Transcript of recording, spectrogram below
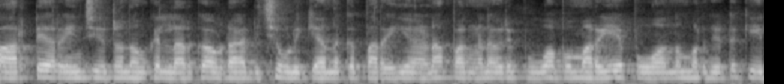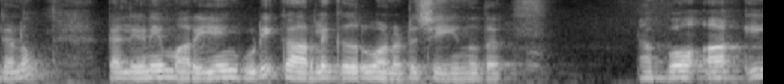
പാർട്ടി അറേഞ്ച് ചെയ്തിട്ട് നമുക്ക് എല്ലാവർക്കും അവിടെ അടിച്ച് വിളിക്കാമെന്നൊക്കെ പറയുകയാണ്. അപ്പോൾ അങ്ങനെ അവർ പോവാം. അപ്പോൾ മറിയെ പോവാമെന്നും പറഞ്ഞിട്ട് കിരണും കല്യാണിയും മറിയയും കൂടി കാറിൽ കയറുവാണ് കേട്ടോ ചെയ്യുന്നത്. അപ്പോൾ ഈ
